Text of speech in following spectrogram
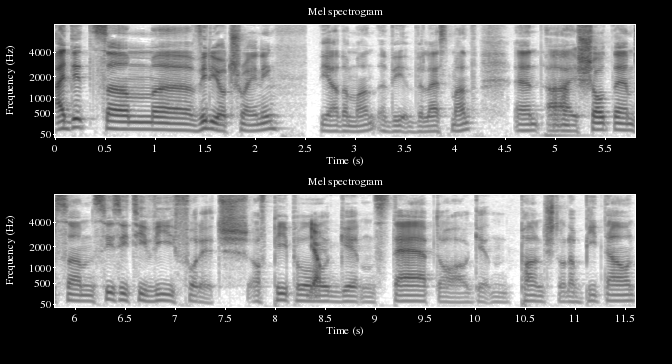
I did some uh, video training the other month, uh, the, the last month, and uh-huh. I showed them some CCTV footage of people yep. getting stabbed or getting punched or beat down.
